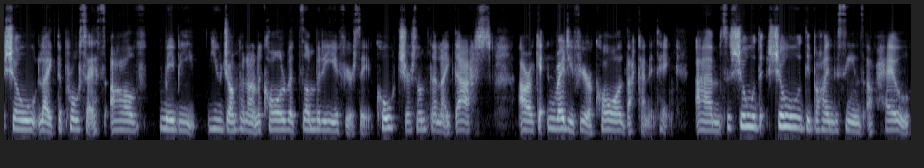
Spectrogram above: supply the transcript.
show like the process of maybe you jumping on a call with somebody if you're say a coach or something like that or getting ready for your call that kind of thing. Um so show the, show the behind the scenes of how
